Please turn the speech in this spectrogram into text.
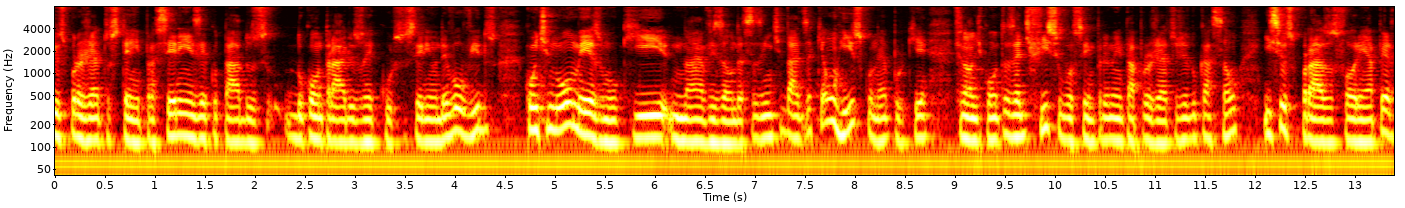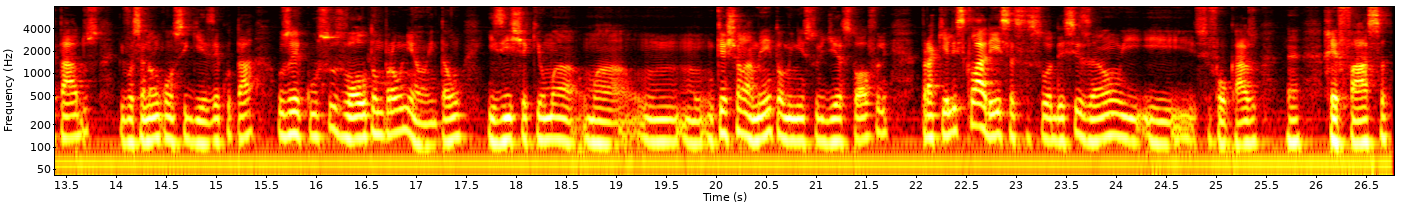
que os projetos têm para serem executados, do contrário, os recursos seriam devolvidos, continuou o mesmo, o que, na visão dessas entidades, aqui é um risco, né? porque, afinal de contas, é difícil você implementar projetos de educação e, se os prazos forem apertados e você não conseguir executar, os recursos voltam para a União. Então, existe aqui uma, uma um, um, questionamento ao ministro Dias Toffoli para que ele esclareça essa sua decisão e, e se for o caso, né, refaça,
